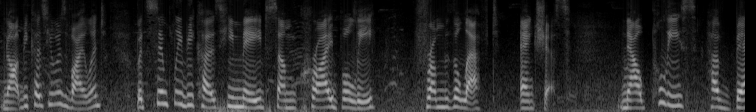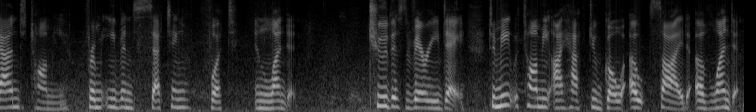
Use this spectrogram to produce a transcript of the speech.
not because he was violent, but simply because he made some cry bully from the left anxious. Now, police have banned Tommy from even setting foot in London to this very day. To meet with Tommy, I have to go outside of London.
